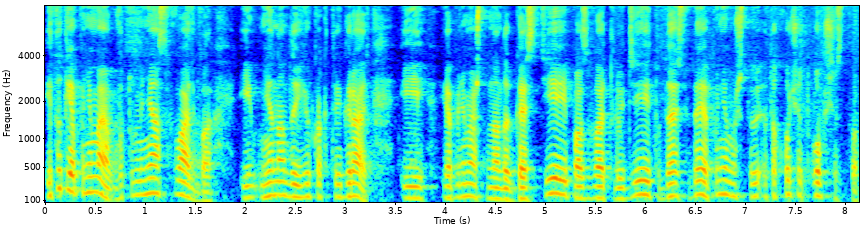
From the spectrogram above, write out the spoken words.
И тут я понимаю, вот у меня свадьба, и мне надо ее как-то играть. И я понимаю, что надо гостей позвать, людей туда-сюда. Я понимаю, что это хочет общество,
